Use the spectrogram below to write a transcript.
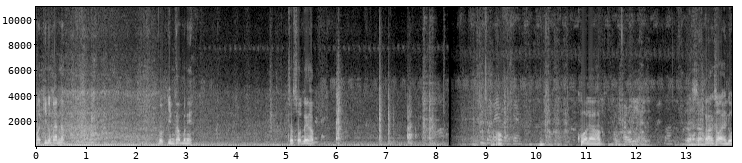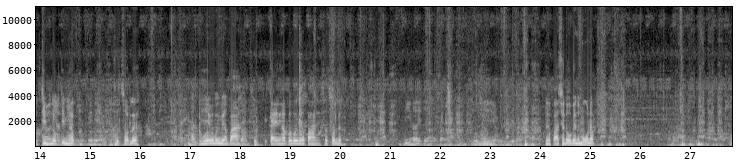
มากินน้ำกันครับ ลวกจิ้มครับมันนี่สดๆเลยครับเอาคั่วแล้วครับเอาข้าวนี่ให้กำลังซอยลวกจิ้มลวกจิ้มครับ สดๆเลยนี่มาเบิ่งเนื้อปลาไก่นะครับมาเบิ่งเนื้อปลานี่สดๆเลยดีหน่อยเจ้านี่เนื้อปลาชะโดเป็นน้ำมูนครับโล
